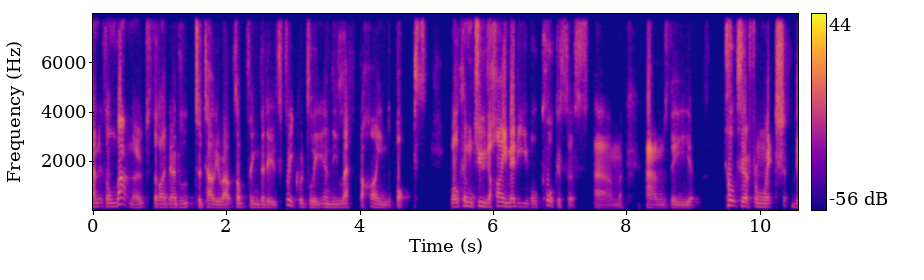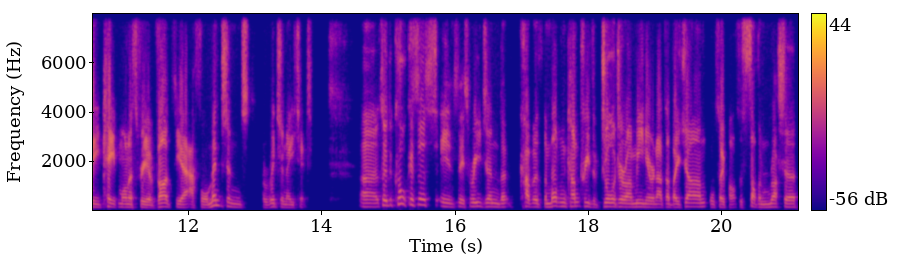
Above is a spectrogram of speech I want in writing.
And it's on that note that I'm going to, tell you about something that is frequently in the left behind box. Welcome to the High Medieval Caucasus um, and the culture from which the cave monastery of Vardzia aforementioned originated. Uh, so the Caucasus is this region that covers the modern countries of Georgia, Armenia, and Azerbaijan, also parts of southern Russia,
